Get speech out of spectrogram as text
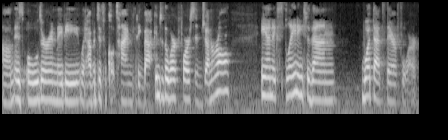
um, is older and maybe would have a difficult time getting back into the workforce in general, and explaining to them what that's there for.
